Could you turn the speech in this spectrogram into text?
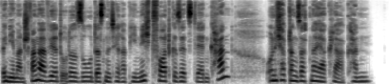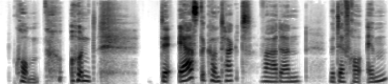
wenn jemand schwanger wird oder so, dass eine Therapie nicht fortgesetzt werden kann. Und ich habe dann gesagt, na ja, klar, kann kommen. Und der erste Kontakt war dann mit der Frau M,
